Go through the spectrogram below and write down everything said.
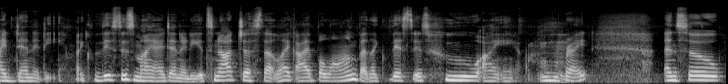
identity. Like this is my identity. It's not just that like i belong but like this is who i am mm-hmm. right? And so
